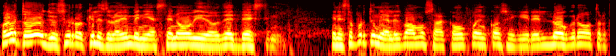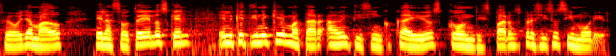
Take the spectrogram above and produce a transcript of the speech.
Hola a todos, yo soy Rocky y les doy la bienvenida a este nuevo video de Destiny. En esta oportunidad les voy a mostrar cómo pueden conseguir el logro o trofeo llamado el azote de los Kel, en el que tienen que matar a 25 caídos con disparos precisos sin morir.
